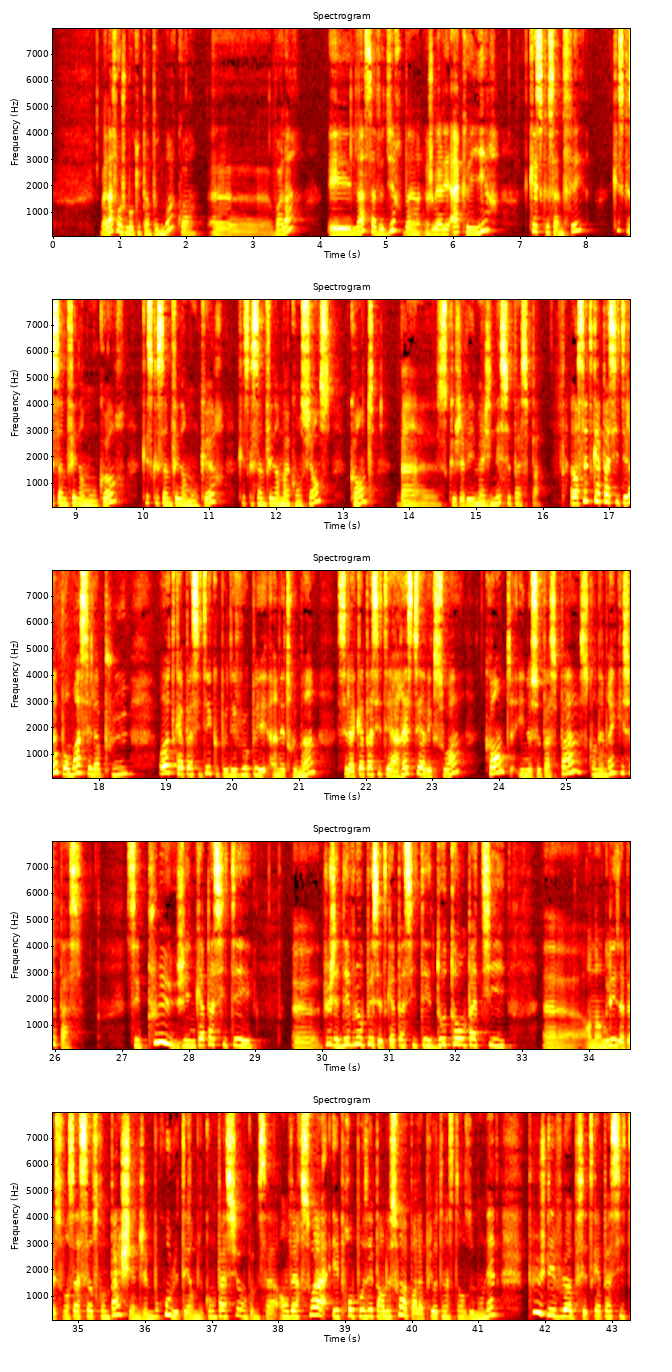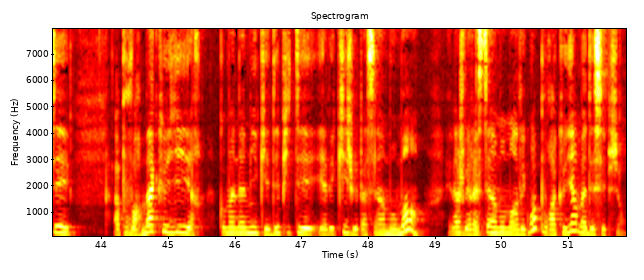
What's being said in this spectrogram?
ben là faut que je m'occupe un peu de moi quoi. Euh, voilà. Et là ça veut dire ben je vais aller accueillir. Qu'est-ce que ça me fait? Qu'est-ce que ça me fait dans mon corps? Qu'est-ce que ça me fait dans mon cœur? Qu'est-ce que ça me fait dans ma conscience quand ben ce que j'avais imaginé se passe pas? Alors cette capacité là pour moi c'est la plus autre capacité que peut développer un être humain, c'est la capacité à rester avec soi quand il ne se passe pas ce qu'on aimerait qu'il se passe. C'est plus j'ai une capacité, euh, plus j'ai développé cette capacité d'auto-empathie, euh, en anglais ils appellent souvent ça self-compassion, j'aime beaucoup le terme de compassion comme ça, envers soi et proposé par le soi, par la plus haute instance de mon être, plus je développe cette capacité à pouvoir m'accueillir comme un ami qui est dépité et avec qui je vais passer un moment, et là je vais rester un moment avec moi pour accueillir ma déception.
